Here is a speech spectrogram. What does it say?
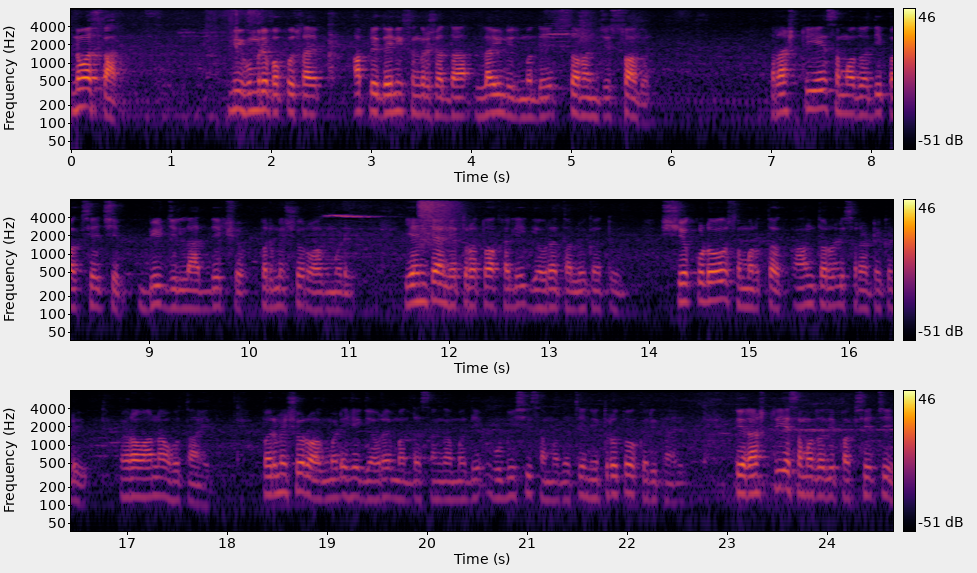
नमस्कार. मी हुमरे बापूसाहेब आपले दैनिक संघर्षदा लाईव्ह न्यूजमध्ये सर्वांचे स्वागत. राष्ट्रीय समाजवादी पक्षाचे बीड जिल्हाध्यक्ष परमेश्वर वाघमोडे यांच्या नेतृत्वाखाली गेवरा तालुक्यातून शेकडो समर्थक आंतरोली सराटेकडे रवाना होत आहेत. परमेश्वर वाघमोडे हे गेवराई मतदारसंघामध्ये ओबीसी समाजाचे नेतृत्व करीत आहेत. ते राष्ट्रीय समाजवादी पक्षाचे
